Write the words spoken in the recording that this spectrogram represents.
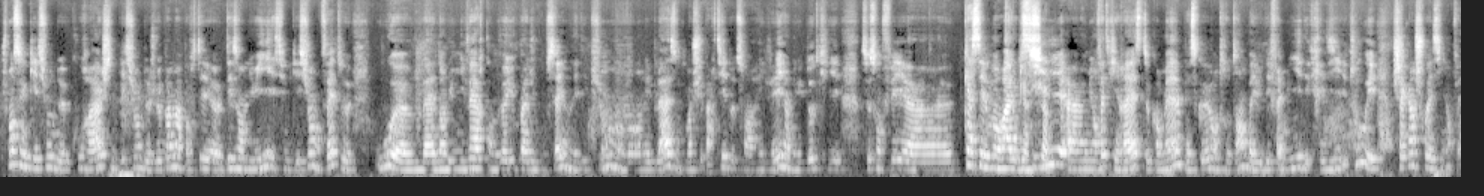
Je pense que c'est une question de courage, c'est une question de je veux pas m'apporter euh, des ennuis, et c'est une question en fait euh, où euh, bah, dans l'univers, qu'on le veuille ou pas du conseil, on est des pions, on, on est place. Donc moi je suis partie, d'autres sont arrivés, il y en a eu d'autres qui se sont fait euh, casser le moral Bien aussi, sûr. euh, mais en fait qui restent quand même parce que entre temps, bah, il y a eu des familles, des crédits et tout, et chacun choisit en fait.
